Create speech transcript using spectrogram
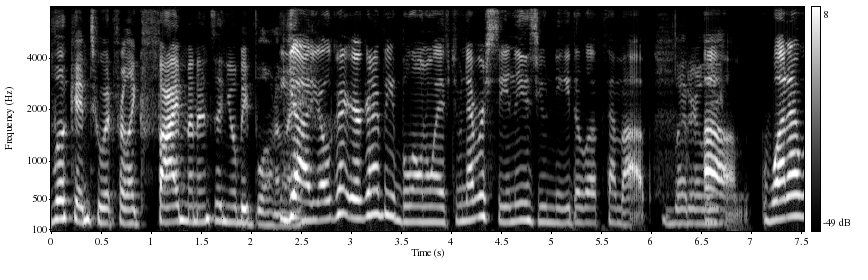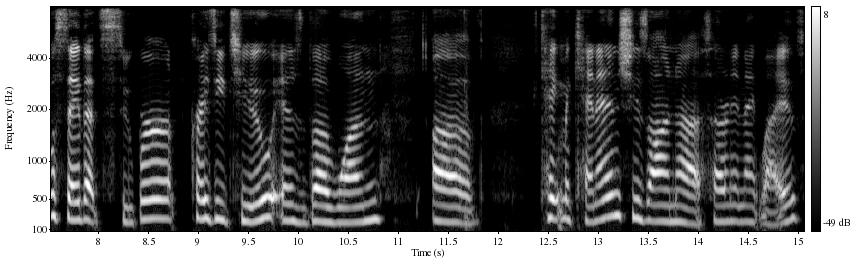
Look into it for like five minutes and you'll be blown away. yeah, you're gonna you're gonna be blown away. If you've never seen these, you need to look them up. Literally. Um, one I will say that's super crazy too is the one of Kate McKinnon. She's on uh, Saturday Night Live,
